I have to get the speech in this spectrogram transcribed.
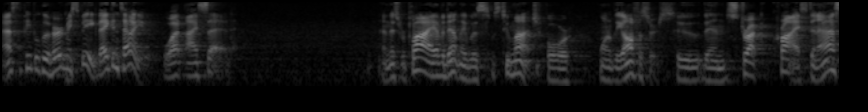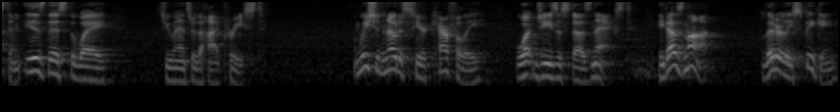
Ask the people who heard me speak. They can tell you what I said. And this reply evidently was, was too much for one of the officers, who then struck Christ and asked him, Is this the way to answer the high priest? And we should notice here carefully what Jesus does next. He does not, literally speaking,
